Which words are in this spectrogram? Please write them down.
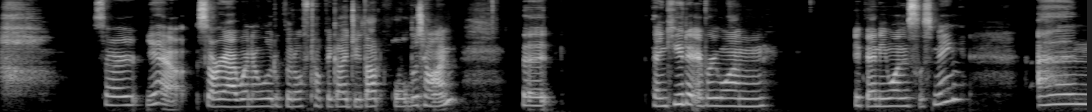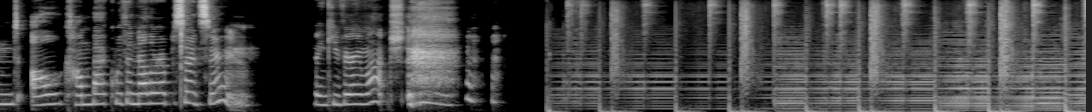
So, yeah, sorry I went a little bit off topic. I do that all the time. But thank you to everyone, if anyone is listening. And I'll come back with another episode soon. Thank you very much.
